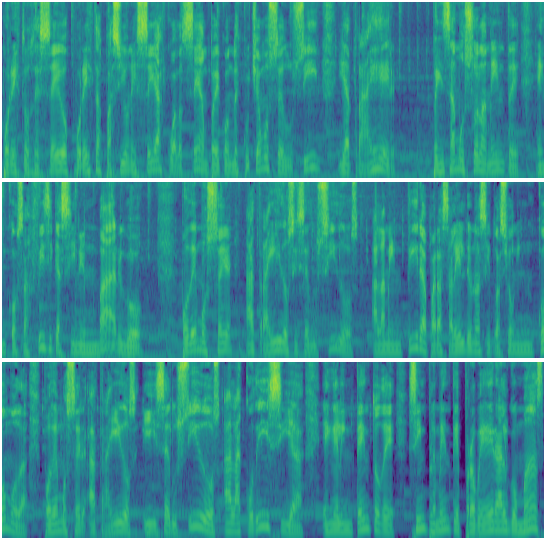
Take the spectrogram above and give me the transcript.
por estos deseos, por estas pasiones, seas cuales sean, porque cuando escuchamos seducir y atraer, pensamos solamente en cosas físicas, sin embargo, podemos ser atraídos y seducidos a la mentira para salir de una situación incómoda. Podemos ser atraídos y seducidos a la codicia en el intento de simplemente proveer algo más,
